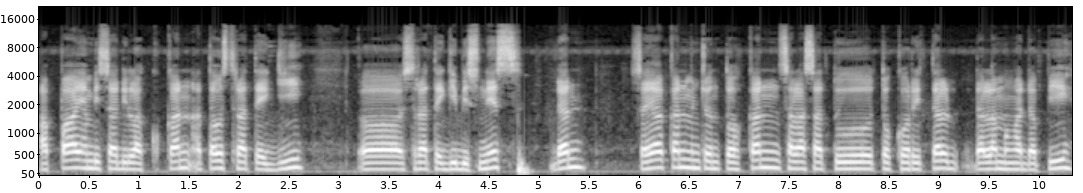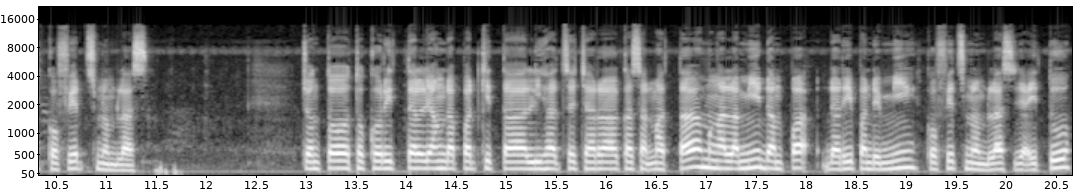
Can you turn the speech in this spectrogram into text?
apa yang bisa dilakukan atau strategi uh, strategi bisnis dan saya akan mencontohkan salah satu toko retail dalam menghadapi COVID-19. Contoh toko retail yang dapat kita lihat secara kasat mata mengalami dampak dari pandemi COVID-19 yaitu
